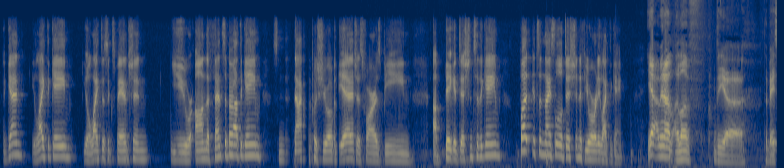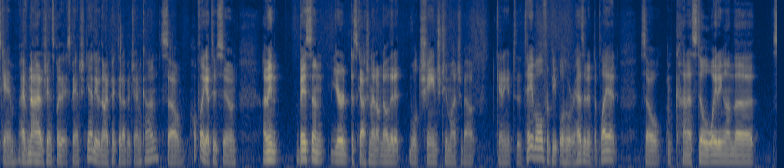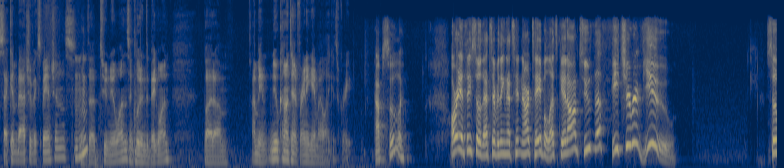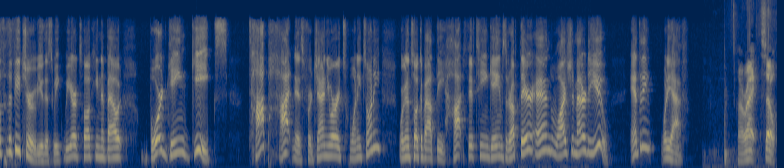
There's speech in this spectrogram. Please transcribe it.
Again, you like the game, you'll like this expansion. You were on the fence about the game. It's not going to push you over the edge as far as being a big addition to the game, but it's a nice little addition if you already like the game. Yeah, I mean, I, I love the uh, the base game. I have not had a chance to play the expansion yet, even though I picked it up at Gen Con. So hopefully I get to soon. I mean, based on your discussion, I don't know that it will change too much about getting it to the table for people who are hesitant to play it. So I'm kind of still waiting on the second batch of expansions mm-hmm. with the two new ones, including the big one. But um, I mean, new content for any game I like is great. Absolutely. All right, Anthony. So that's everything that's hitting our table. Let's get on to the feature review. So for the feature review this week, we are talking about Board Game Geeks top hotness for January 2020 we're going to talk about the hot 15 games that are up there and why it should matter to you. Anthony, what do you have? All right. So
